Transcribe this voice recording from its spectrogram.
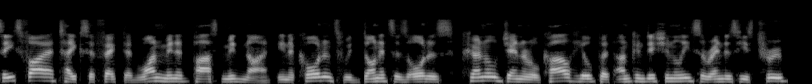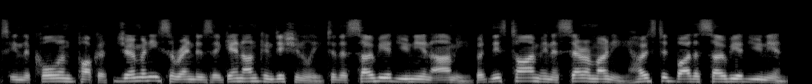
ceasefire takes effect at 1 minute past midnight. In accordance with Donitz's orders, Colonel General Karl Hilpert unconditionally surrenders his troops in the Courland Pocket. Germany surrenders again unconditionally to the Soviet Union Army but this time in a ceremony hosted by the Soviet Union.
